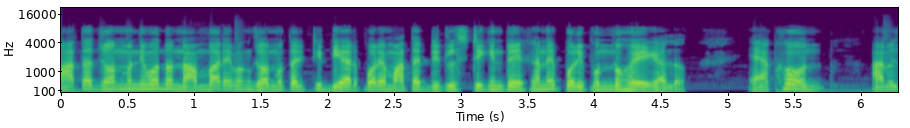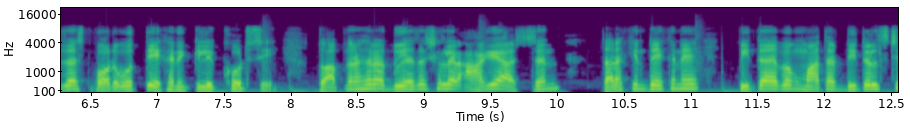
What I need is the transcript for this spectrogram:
মাতার জন্ম নিবন্ধন নাম্বার এবং জন্ম তারিখটি দেওয়ার পরে মাতার ডিটেলসটি কিন্তু এখানে পরিপূর্ণ হয়ে গেল। এখন আমি জাস্ট পরবর্তী এখানে ক্লিক করছি। তো আপনারা যারা দুই হাজার সালের আগে আসছেন, তারা কিন্তু এখানে পিতা এবং মাতার ডিটেলসটি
